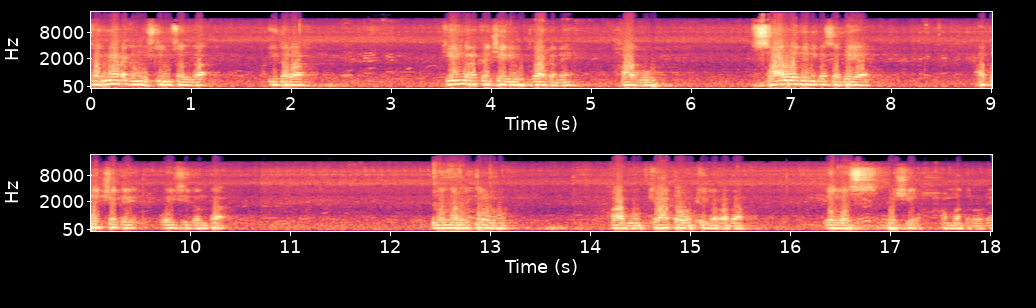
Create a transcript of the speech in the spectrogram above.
ಕರ್ನಾಟಕ ಮುಸ್ಲಿಂ ಸಂಘ ಇದರ ಕೇಂದ್ರ ಕಚೇರಿ ಉದ್ಘಾಟನೆ ಹಾಗೂ ಸಾರ್ವಜನಿಕ ಸಭೆಯ ಅಧ್ಯಕ್ಷತೆ ವಹಿಸಿದಂಥ ನನ್ನ ಮಿತ್ರರು ಹಾಗೂ ಖ್ಯಾತ ವಕೀಲರಾದ ಎಲ್ ಎಸ್ ಬಶೀರ್ ಅಹಮದ್ ರವರೇ.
